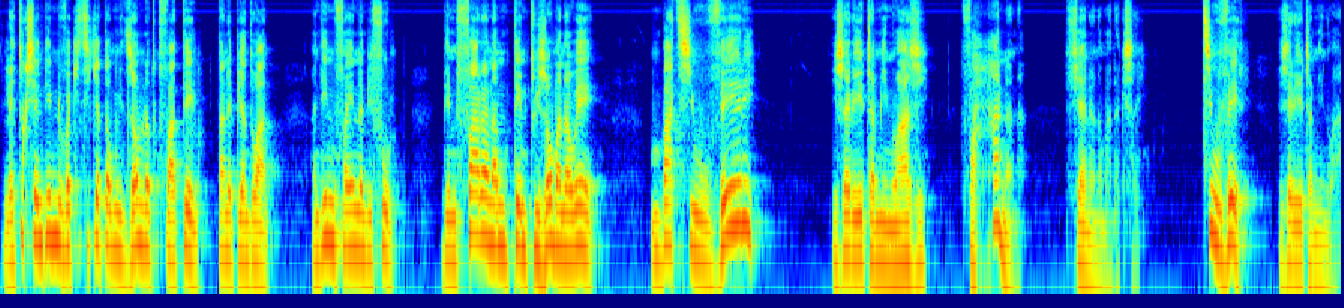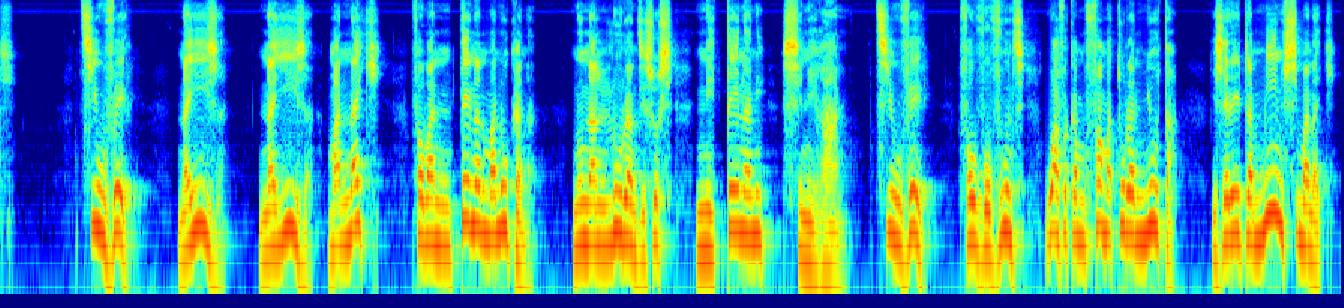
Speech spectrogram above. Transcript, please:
Ilay toko sy andininy novakitsika tao amin'ny Jaona toko fahatelo, tany am-piandohana, andininy fahenina ambin'ny folo, dia mifarana amin'ny teny toy izao manao hoe, Mba tsy ho very, izay rehetra mino Azy fa hanana fiainana mandrakizay. Tsy ho very izay rehetra mino Azy. Tsy ho very na iza na iza manaiky fa ho an'ny tenany manokana no nanoloran'i Jesosy ny tenany sy ny rany. Tsy ho very fa ho voavonjy ho afaka amin'ny famatoran'ny ota izay rehetra mino sy manaiky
